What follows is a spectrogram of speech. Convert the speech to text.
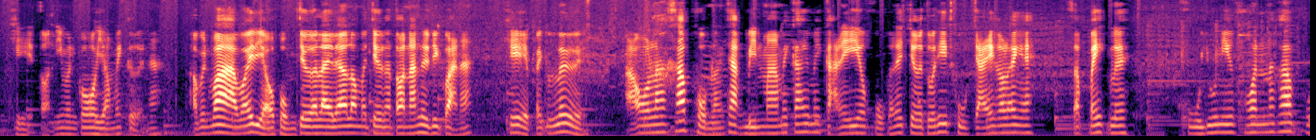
โอเค ตอนนี้มันก็ยังไม่เกิดนะ เอาเป็นว่าไว้เดี๋ยวผมเจออะไรแล้วเรามาเจอกันตอนนั้นเลยดีกว่านะ โอเค ไปกันเลยเอาละครับผมหลังจากบินมาไม่ใกล้ไม่ไกลโอ้โหก็ได้เจอตัวที่ถูกใจเขาแล้วไง สเปคเลยคูยูนิคอนนะครับคู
